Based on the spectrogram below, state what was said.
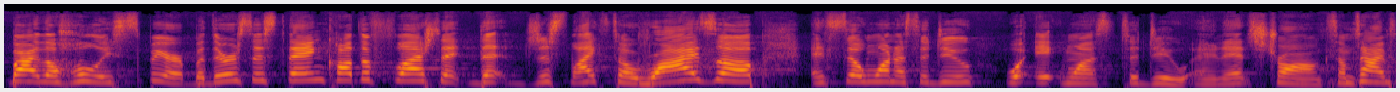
by the Holy Spirit. But there's this thing called the flesh that, that just likes to rise up and still want us to do what it wants to do. And it's strong. Sometimes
